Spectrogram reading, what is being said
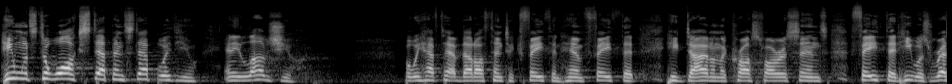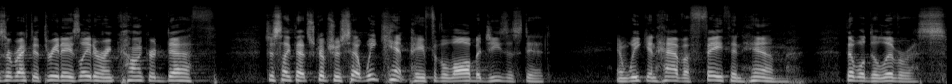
He wants to walk step in step with you, and He loves you. But we have to have that authentic faith in Him faith that He died on the cross for our sins, faith that He was resurrected three days later and conquered death. Just like that scripture said, we can't pay for the law, but Jesus did. And we can have a faith in Him that will deliver us.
